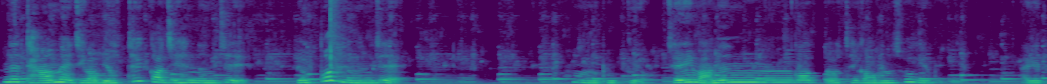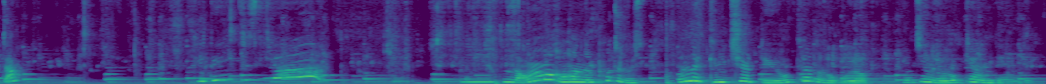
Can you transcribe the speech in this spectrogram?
근데 다음에 제가 몇 회까지 했는지, 몇 번 했는지, 한번 볼게요. 제일 많은 것도 제가 한번 소개해보고. 알겠죠? 기대해주세요! 음, 근데 엄마가 하는 포즈가 있어. 맨날 김치 할 때 이렇게 하더라고요. 김치는 이렇게 하면 되는데.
